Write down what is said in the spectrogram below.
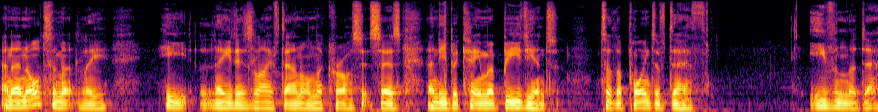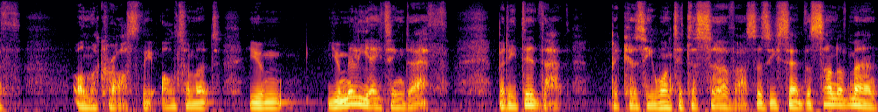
And then ultimately, he laid his life down on the cross. It says, and he became obedient to the point of death, even the death on the cross, the ultimate hum- humiliating death. But he did that because he wanted to serve us. As he said, the Son of Man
